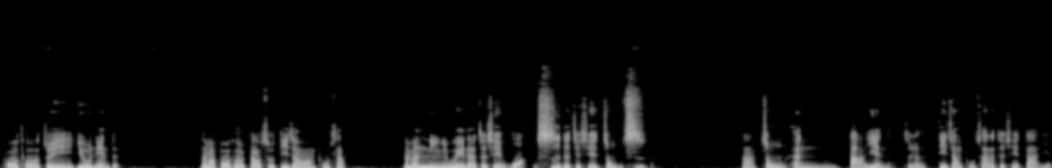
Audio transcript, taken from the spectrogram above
佛陀最忧念的。那么佛陀告诉地藏王菩萨，那么你为了这些往事的这些重视。啊，众很大愿呢，这个地藏菩萨的这些大愿，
